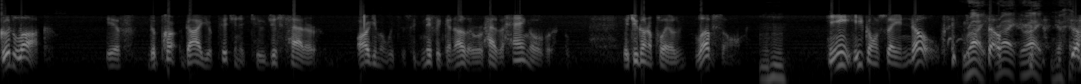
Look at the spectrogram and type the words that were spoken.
good luck if the per- guy you're pitching it to just had a argument with a significant other or has a hangover that you're going to play a love song. Mm-hmm. He he's going to say no. Right, So- right, right. so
